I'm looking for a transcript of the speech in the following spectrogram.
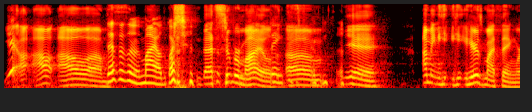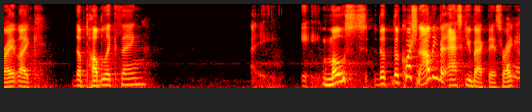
Yeah, I'll I'll um This is a mild question. that's super mild. Thank you, Um yeah. I mean, he, he- here's my thing, right? Like the public thing. Most the the question I'll even ask you back this, right? Okay.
